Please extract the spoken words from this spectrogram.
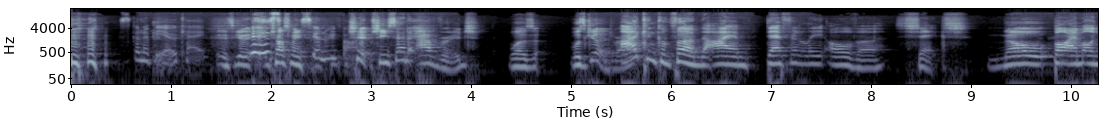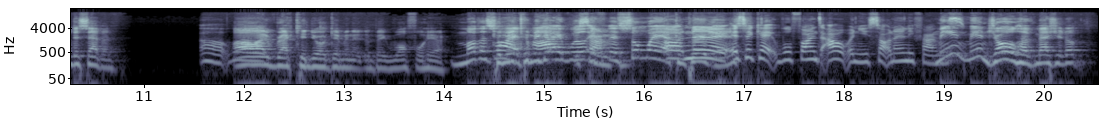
It's gonna be okay. It's gonna trust me. it's gonna be fine. Chip, she said average was was good, I can confirm that I am definitely over six, no. but I'm under seven. Oh, oh well. I reckon you're giving it the big waffle here. Mother's Can we- life. can we get- I will. Sam- if there's some way I oh can no, prove no, this, it's okay. We'll find out when you start on OnlyFans. Me and me and Joel have measured up.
